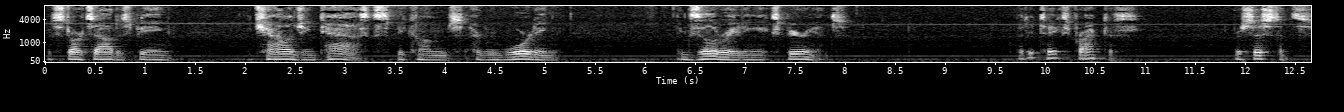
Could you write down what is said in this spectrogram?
What starts out as being challenging tasks becomes a rewarding, exhilarating experience. But it takes practice, persistence.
